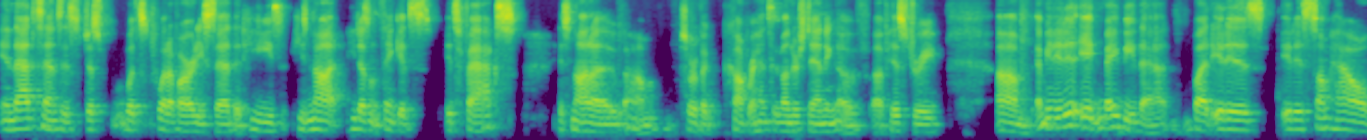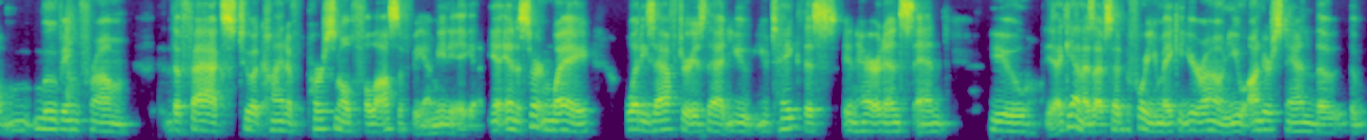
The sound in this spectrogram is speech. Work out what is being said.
in that sense, it's just what's what I've already said that he's he's not he doesn't think it's it's facts. It's not a um, sort of a comprehensive understanding of of history. Um, I mean, it it may be that, but it is it is somehow moving from the facts to a kind of personal philosophy. I mean, in a certain way, what he's after is that you you take this inheritance and you again as i've said before you make it your own. You understand the the,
